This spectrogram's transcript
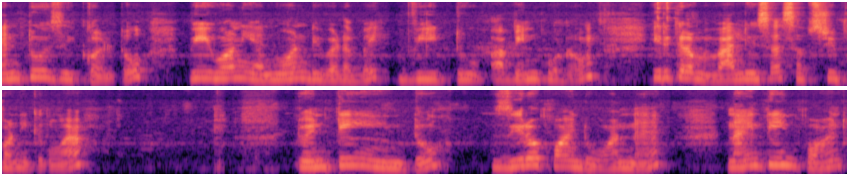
N two is equal to V one N one divide by V two அப்படின்னு போடுறோம். இருக்கிற வேல்யூஸை சப்ஸ்டியூட் பண்ணிக்கோங்க. டுவெண்ட்டி இன்ட்டு ஜீரோ பாயிண்ட் ஒன்று நைன்டீன் பாயிண்ட்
